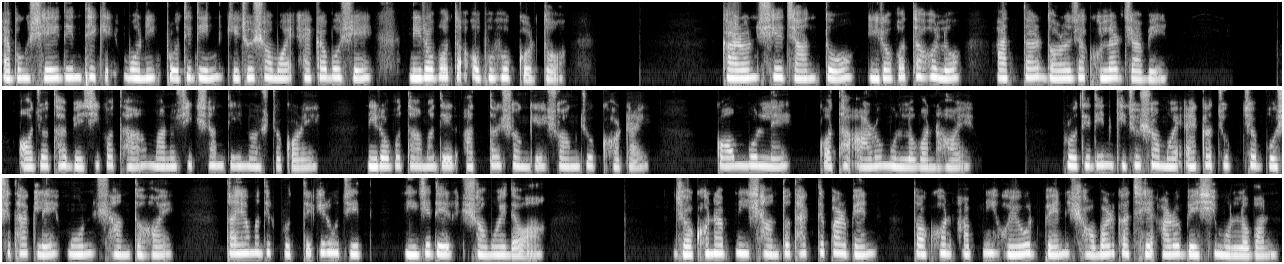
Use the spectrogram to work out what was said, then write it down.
এবং সেই দিন থেকে বণিক প্রতিদিন কিছু সময় একা বসে নীরবতা উপভোগ করত। কারণ সে জানত নীরবতা হলো আত্মার দরজা খোলার চাবি। অযথা বেশি কথা মানসিক শান্তি নষ্ট করে। নীরবতা আমাদের আত্মার সঙ্গে সংযোগ ঘটায়। কম বললে কথা আরও মূল্যবান হয়। প্রতিদিন কিছু সময় একা চুপচাপ বসে থাকলে মন শান্ত হয়। তাই আমাদের প্রত্যেকের উচিত নিজেদের সময় দেওয়া। যখন আপনি শান্ত থাকতে পারবেন, তখন আপনি হয়ে উঠবেন সবার কাছে আরও বেশি মূল্যবান।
